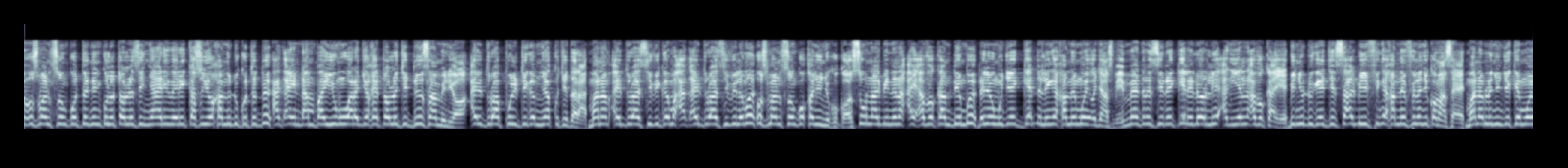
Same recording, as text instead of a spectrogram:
Ousmane Sonko ko lu ñaari kasu yoo xam du ko tëdd ak ay yu mu war joxe ci 200 millions. Ay droit politique am ñàkku ci dara. Maanaam ay droit civique am ak ay droit civil am Ousmane Sonko xañuñu ko ko. Journal bi nee ay avocat gedd li nga audience bi maître Ciré Clédor Ly ak yeneen avocat yi bi ñu duggee ci salle bi fi nga xam ne fi la ñu commencé maanaam la ñu njëkkee mooy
